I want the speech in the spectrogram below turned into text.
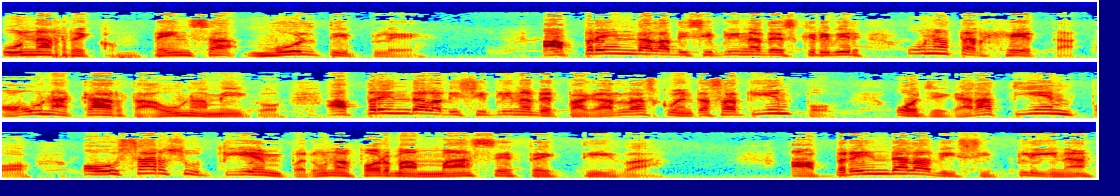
una recompensa múltiple. Aprenda la disciplina de escribir una tarjeta o una carta a un amigo. Aprenda la disciplina de pagar las cuentas a tiempo, o llegar a tiempo, o usar su tiempo en una forma más efectiva aprenda la disciplina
